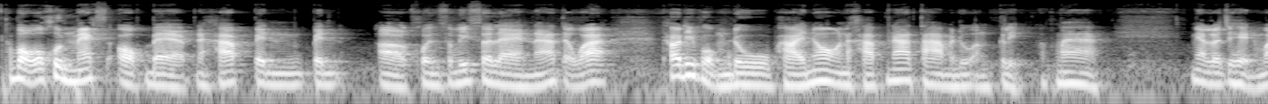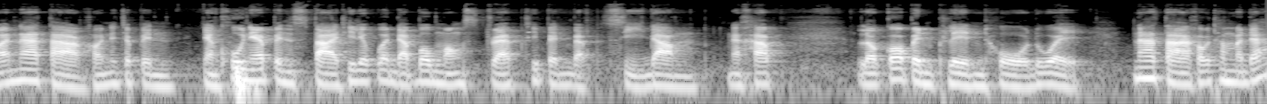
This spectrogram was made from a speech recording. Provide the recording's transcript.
เขาบอกว่าคุณแม็กซ์ออกแบบนะครับเป็นเป็นคนสวิตเซอร์แลนด์นะ แต่ว่าเท่าที่ผมดูภายนอกนะครับ หน้าตามาดูอังกฤษมากๆเนี่ยเราจะเห็นว่าหน้าตาของเขาเนี่ยจะเป็นอย่างคู่นี้เป็นสไตล์ที่เรียกว่า Double Monk Strap ที่เป็นแบบสีดำนะครับ แล้วก็เป็นเพลนโทด้วย หน้าตาเขาธรรมดา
